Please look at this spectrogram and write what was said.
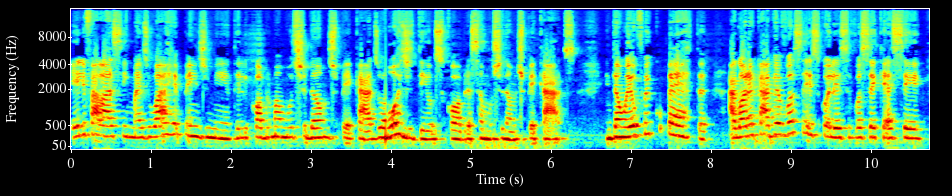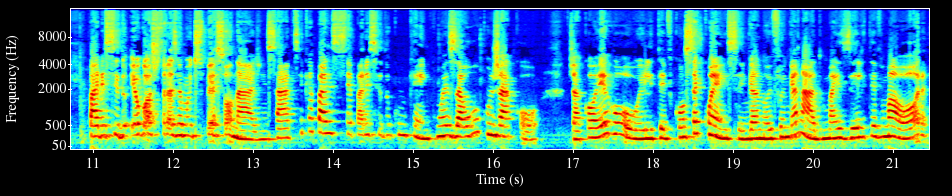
ele falar assim, mas o arrependimento, ele cobre uma multidão de pecados. O amor de Deus cobre essa multidão de pecados. Então eu fui coberta. Agora cabe a você escolher se você quer ser parecido. Eu gosto de trazer muitos personagens, sabe? Você quer ser parecido com quem? Com Esaú ou com Jacó? Jacó errou, ele teve consequência, enganou e foi enganado, mas ele teve uma hora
